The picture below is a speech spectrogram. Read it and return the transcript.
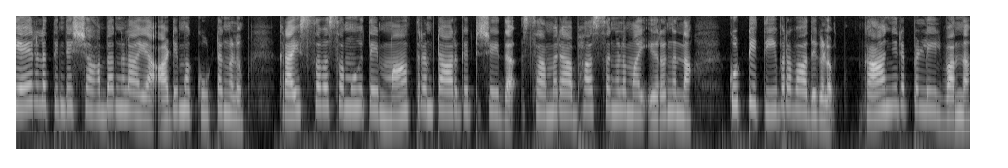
കേരളത്തിന്റെ ശാപങ്ങളായ അടിമക്കൂട്ടങ്ങളും ക്രൈസ്തവ സമൂഹത്തെ മാത്രം ടാർഗറ്റ് ചെയ്ത് സമരാഭാസങ്ങളുമായി ഇറങ്ങുന്ന കുട്ടി തീവ്രവാദികളും കാഞ്ഞിരപ്പള്ളിയിൽ വന്ന്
